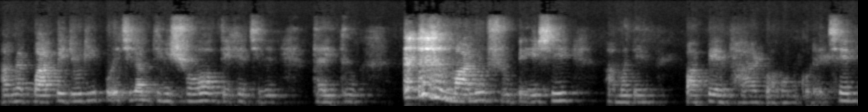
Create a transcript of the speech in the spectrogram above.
আমরা পাপে জড়িয়ে পড়েছিলাম, তিনি সব দেখেছিলেন। তাই তো মানুষ রূপে এসে আমাদের পাপের ভার বহন করেছেন।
